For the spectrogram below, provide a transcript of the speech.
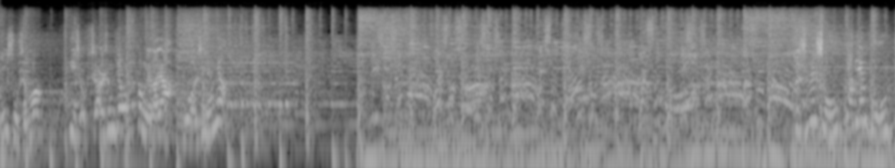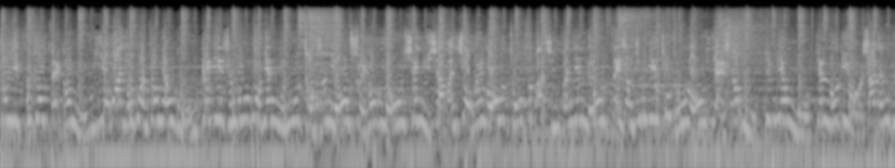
你属什么？一首十二生肖送给大家，我是明明。你属什么？我属鼠。你属什么？我属牛。你属什么？我属虎。你属什么？我属狗。子时的鼠破天府，周易福州载歌舞，夜花犹断张良谷，开天神功破天奴。丑时的牛水中游，仙女下凡笑回眸，从此把心凡间留。再上青天九重楼，眼时的虎翩翩舞，天罗地网杀尘土，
